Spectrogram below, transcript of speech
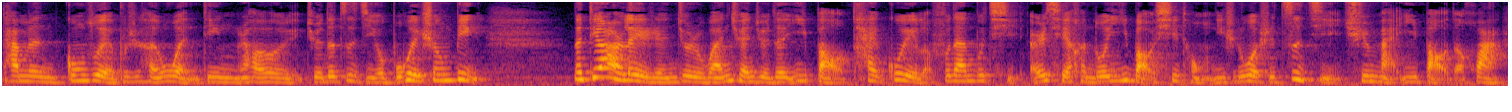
他们工作也不是很稳定，然后觉得自己又不会生病。那第二类人就是完全觉得医保太贵了，负担不起，而且很多医保系统，你如果是自己去买医保的话，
